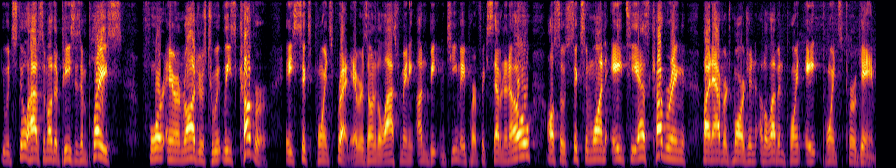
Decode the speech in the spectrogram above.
You would still have some other pieces in place for Aaron Rodgers to at least cover a six point spread. Arizona, the last remaining unbeaten team, a perfect 7 0. Also 6 1 ATS, covering by an average margin of 11.8 points per game.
